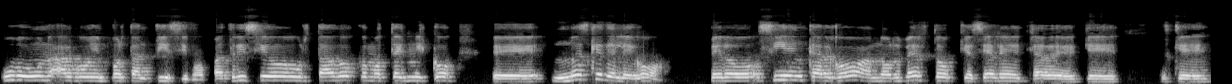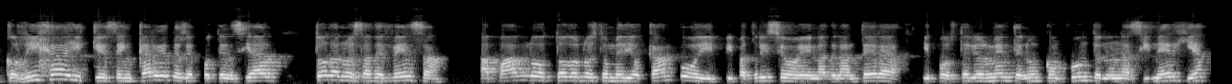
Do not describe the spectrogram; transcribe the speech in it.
hubo un, algo importantísimo. Patricio Hurtado como técnico eh, no es que delegó, pero sí encargó a Norberto que sea que, que corrija y que se encargue de repotenciar toda nuestra defensa a Pablo todo nuestro mediocampo y, y Patricio en la delantera y posteriormente en un conjunto, en una sinergia,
